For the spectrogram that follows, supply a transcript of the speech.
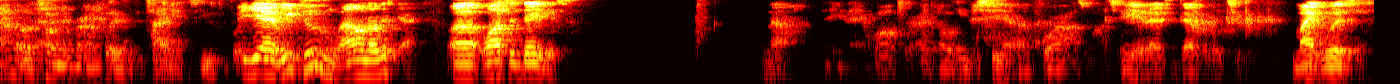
I know Tony Brown played for the Titans. He used to play. Yeah, me too. I don't know this guy. Uh, Walter Davis. Nah. Walter. I know he was here Yeah. before I was watching. Yeah, that's definitely true. Mike Woodson.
